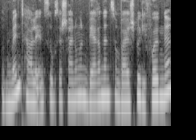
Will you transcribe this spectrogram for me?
Und mentale Entzugserscheinungen wären dann zum Beispiel die folgende.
